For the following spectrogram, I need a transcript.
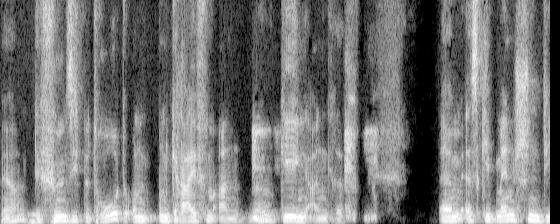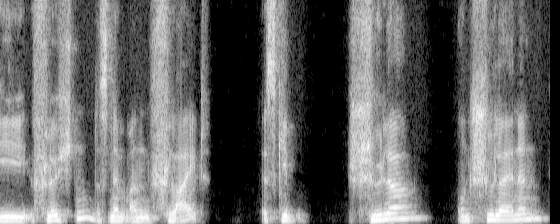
Ja, die fühlen sich bedroht und, und greifen an, ne, mhm. Gegenangriff. Ähm, es gibt Menschen, die flüchten, das nennt man Flight. Es gibt Schüler und Schülerinnen,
